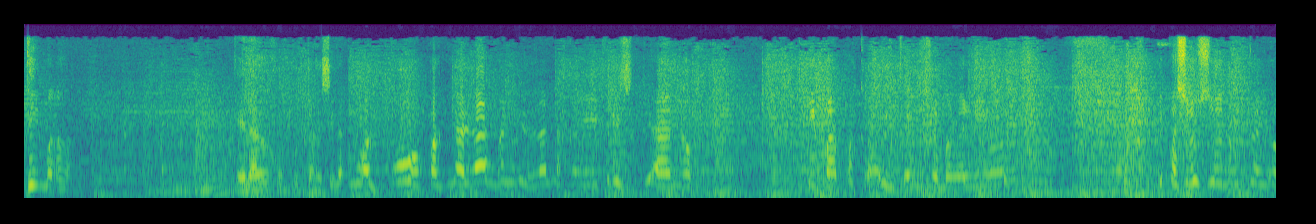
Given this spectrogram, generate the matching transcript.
Hindi maaari. Kailangan kong puntahan sila. Huwag po, pag nalaman nila na kayo Kristiyano, ipapakain kayo sa mga leon. Ipasusunod kayo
